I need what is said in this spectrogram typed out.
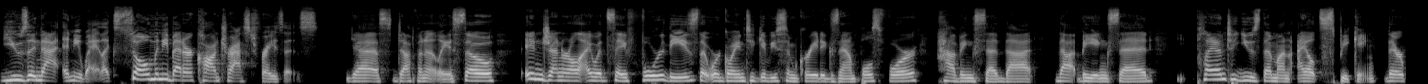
using that anyway, like so many better contrast phrases. Yes, definitely. So, in general, I would say for these that we're going to give you some great examples for. Having said that, that being said, plan to use them on IELTS speaking. They're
